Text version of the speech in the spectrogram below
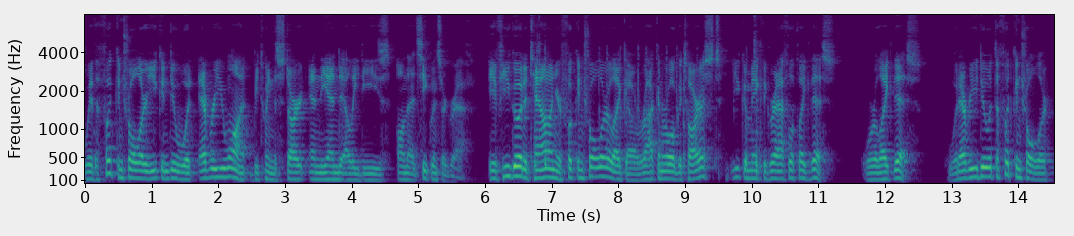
With a foot controller, you can do whatever you want between the start and the end LEDs on that sequencer graph. If you go to town on your foot controller like a rock and roll guitarist, you can make the graph look like this, or like this. Whatever you do with the foot controller,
